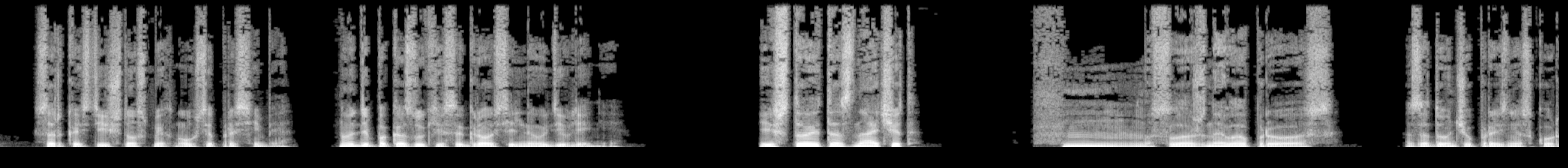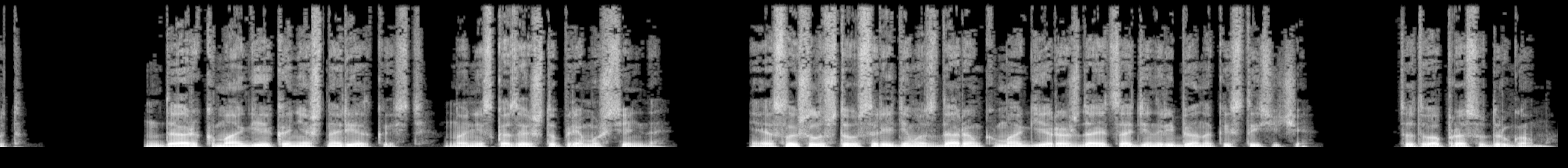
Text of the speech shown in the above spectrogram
— саркастично усмехнулся про себя, но для показухи сыграл сильное удивление. «И что это значит?» «Хм, сложный вопрос», задумчиво произнес Курт. Дар к магии, конечно, редкость, но не сказать, что прям уж сильно. Я слышал, что в среднем с даром к магии рождается один ребенок из тысячи. Тут вопрос в другом,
